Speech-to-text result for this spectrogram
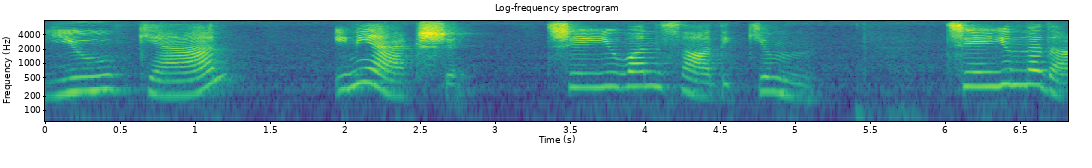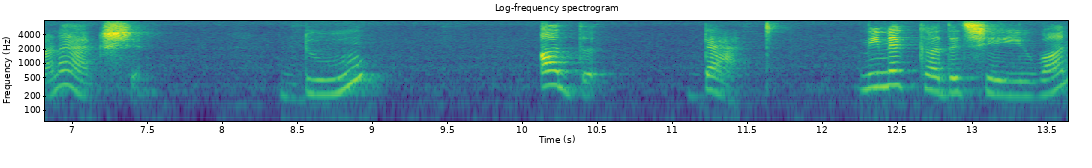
യു ക്യാൻ ഇനി ആക്ഷൻ ചെയ്യുവാൻ സാധിക്കും. ചെയ്യുന്നതാണ് ആക്ഷൻ ഡു അത്. ദാറ്റ് നിനക്കത് ചെയ്യുവാൻ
